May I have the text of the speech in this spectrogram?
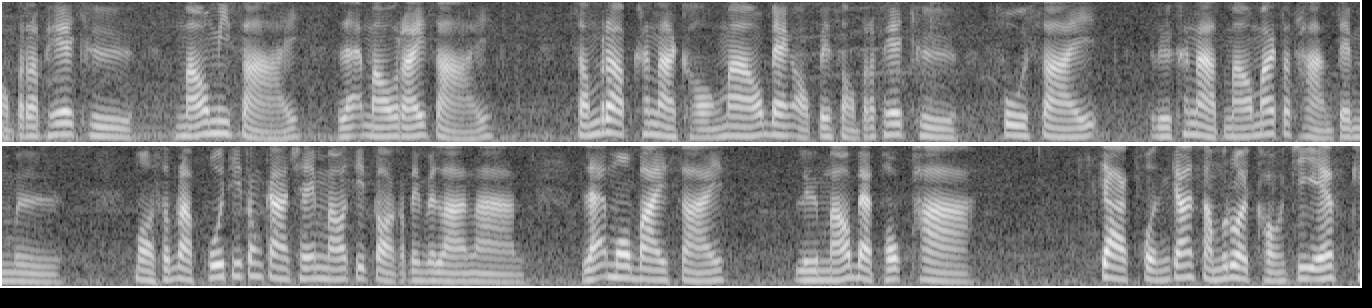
2 ประเภท คือ เมาส์มีสาย และเมาส์ไร้สายสำหรับขนาดของเมาส์แบ่งออกเป็น 2 ประเภท คือ full size หรือขนาดเมาส์มาตรฐานเต็มมือ เหมาะสำหรับผู้ที่ต้องการใช้เมาส์ติดต่อกันเป็นเวลานาน และ mobile size หรือเมาส์แบบพกพา จากผลการสำรวจของ GfK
